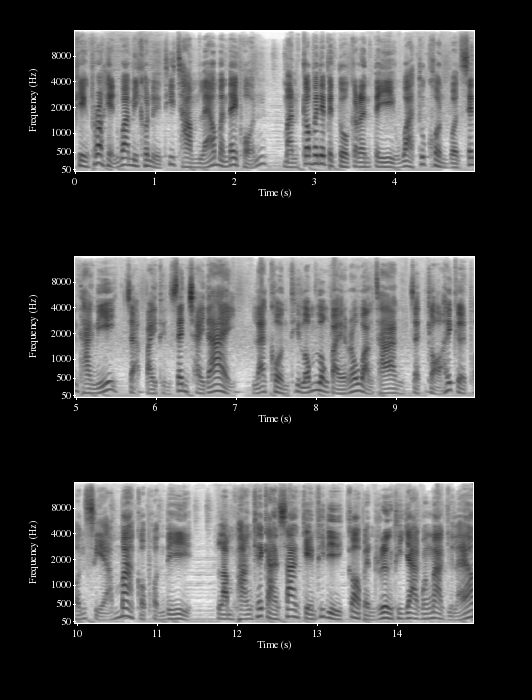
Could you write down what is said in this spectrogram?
เพียงเพราะเห็นว่ามีคนอื่นที่ทำแล้วมันได้ผล มันก็ไม่ได้เป็นตัวการันตีว่าทุกคนบนเส้นทางนี้จะไปถึงเส้นชัยได้ และคนที่ล้มลงไประหว่างทางจะก่อให้เกิดผลเสียมากกว่าผลดีลำพังแค่การสร้างเกมที่ดีก็เป็นเรื่องที่ยากมากๆอยู่แล้ว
